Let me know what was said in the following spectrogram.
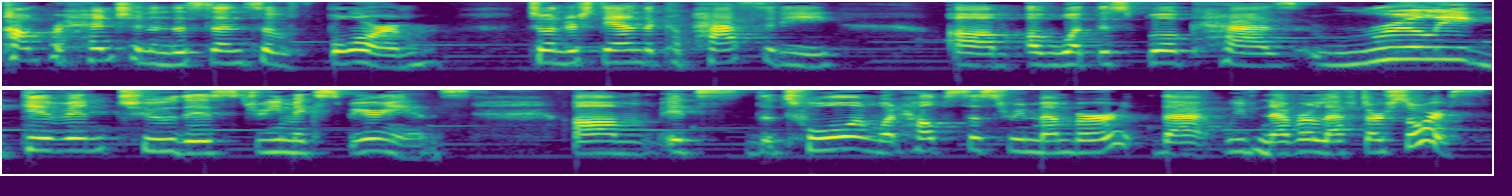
comprehension in the sense of form to understand the capacity um, of what this book has really given to this dream experience. Um, it's the tool and what helps us remember that we've never left our source,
